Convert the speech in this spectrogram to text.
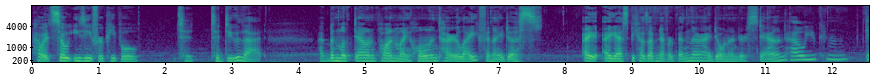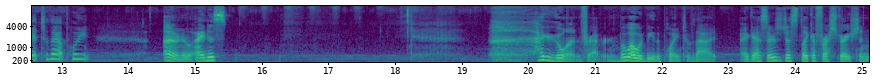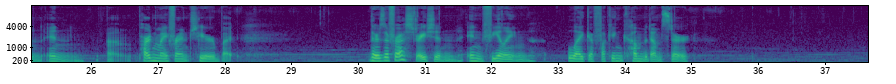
how it's so easy for people to to do that. I've been looked down upon my whole entire life and I just I I guess because I've never been there, I don't understand how you can get to that point. I don't know. I just I could go on forever, but what would be the point of that? I guess there's just like a frustration in, um, pardon my French here, but there's a frustration in feeling like a fucking cum dumpster.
